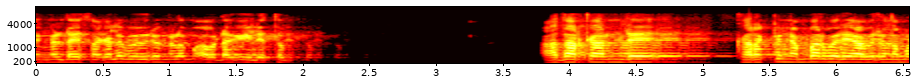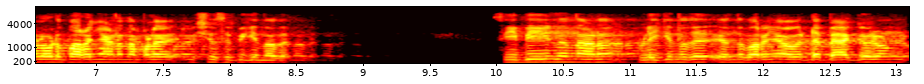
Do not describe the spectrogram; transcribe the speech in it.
നിങ്ങളുടെ സകല വിവരങ്ങളും അവരുടെ കയ്യിലെത്തും. ആധാർ കാർഡിന്റെ കറക്റ്റ് നമ്പർ വരെ അവർ നമ്മളോട് പറഞ്ഞാണ് നമ്മളെ വിശ്വസിപ്പിക്കുന്നത്. സി ബി ഐയിൽ നിന്നാണ് വിളിക്കുന്നത് എന്ന് പറഞ്ഞ് അവരുടെ ബാക്ക്ഗ്രൗണ്ട്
